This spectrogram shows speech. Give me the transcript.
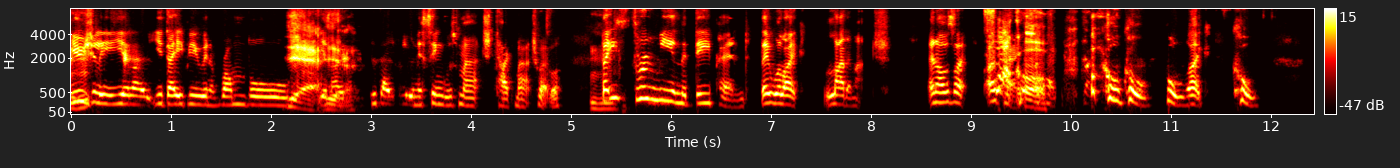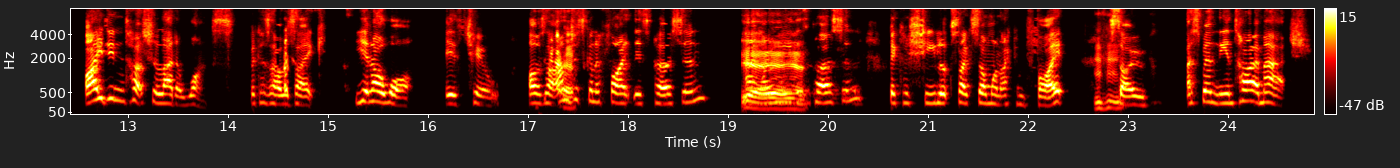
Mhm. Usually, you know, you debut in a rumble, Yeah, you know, yeah. you debut in a singles match, tag match, whatever. Mhm. They threw me in the deep end. They were like ladder match, and I was like, okay, Fuck off. okay, like, cool, cool, cool, like cool. I didn't touch the ladder once because I was like, you know what, it's chill. I was like, I'm just gonna fight this person Yeah, yeah, only yeah. this person because she looks like someone I can fight. Mhm. So I spent the entire match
